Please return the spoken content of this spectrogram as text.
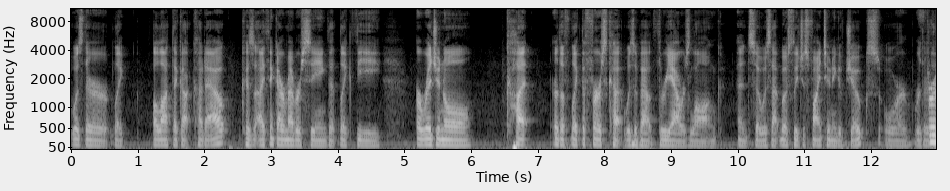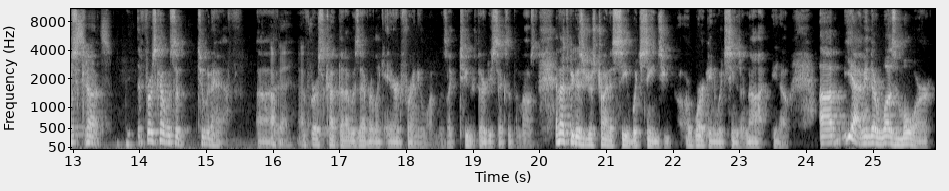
was there like a lot that got cut out? Because I think I remember seeing that like the original cut or the like the first cut was about three hours long, and so was that mostly just fine tuning of jokes, or were there First like, cut. The first cut was a two and a half. Uh, Okay, The first cut that I was ever like aired for anyone was like two thirty six at the most, and that's because you're just trying to see which scenes you are working, which scenes are not. You know, uh, yeah. I mean, there was more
